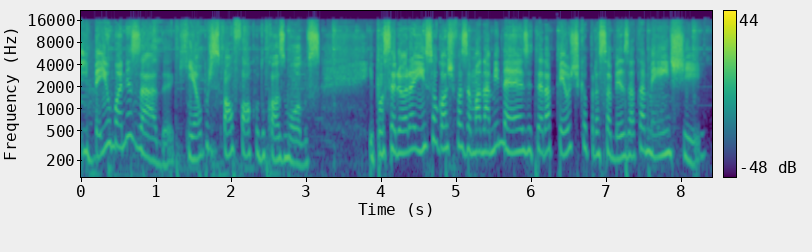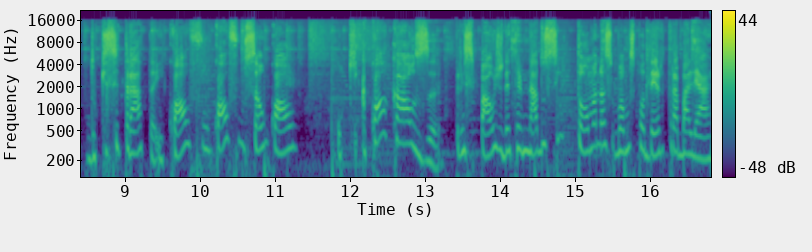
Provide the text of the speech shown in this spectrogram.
e bem humanizada, que é o principal foco do Cosmolos. E posterior a isso, eu gosto de fazer uma anamnese terapêutica para saber exatamente do que se trata e qual, qual função, qual o que, a qual a causa principal de determinado sintoma nós vamos poder trabalhar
